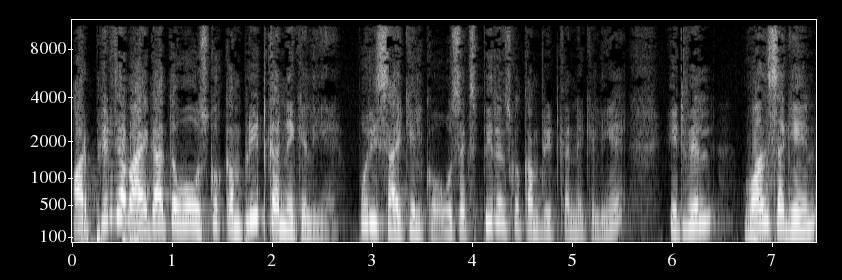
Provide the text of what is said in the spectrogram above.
और फिर जब आएगा तो वो उसको कंप्लीट करने के लिए, पूरी साइकिल को, उस एक्सपीरियंस को कंप्लीट करने के लिए it will once again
